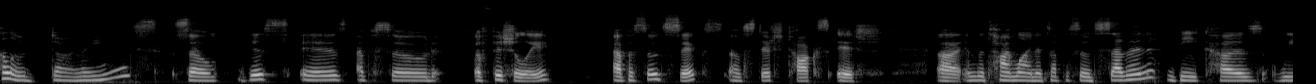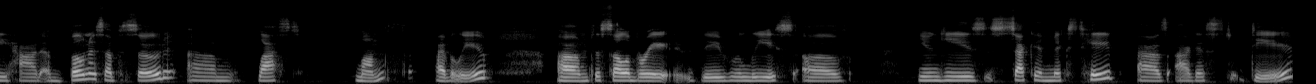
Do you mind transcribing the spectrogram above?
Hello, darlings. So, this is episode officially episode six of Stitch Talks Ish. Uh, in the timeline, it's episode seven because we had a bonus episode um, last month, I believe, um, to celebrate the release of Yoongi's second mixtape as Agust D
